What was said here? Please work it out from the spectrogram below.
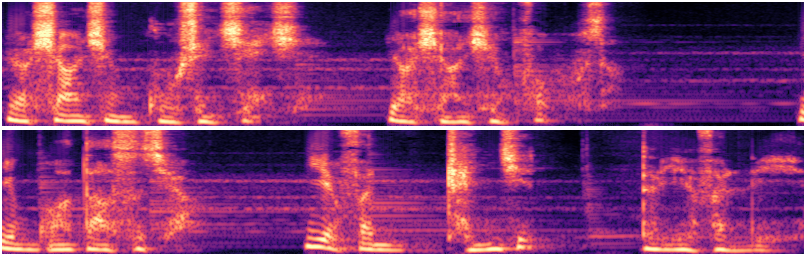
要相信古圣先贤，要相信佛菩萨。印光大师讲：一分沉静得一分利益，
